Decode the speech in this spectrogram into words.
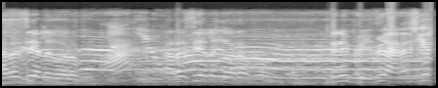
அரசியலுக்கு வரப்போ. அரசியலுக்கு வரப்போ. திருப்பி. அரசியல்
